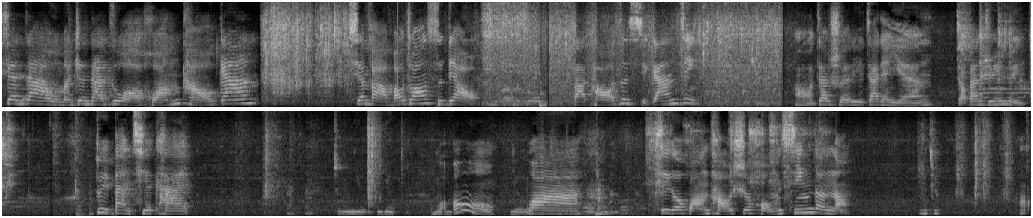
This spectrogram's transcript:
现在我们正在做黄桃干，先把包装撕掉，把桃子洗干净，好，在水里加点盐，搅拌均匀，对半切开。这么扭一扭，哇哦，哇，这个黄桃是红心的呢。那就。好，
